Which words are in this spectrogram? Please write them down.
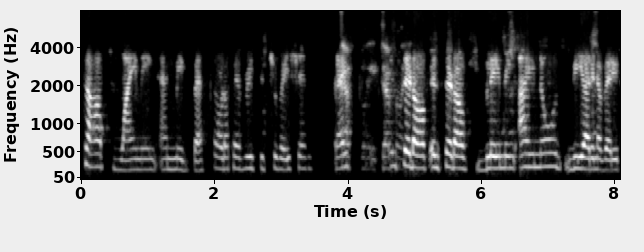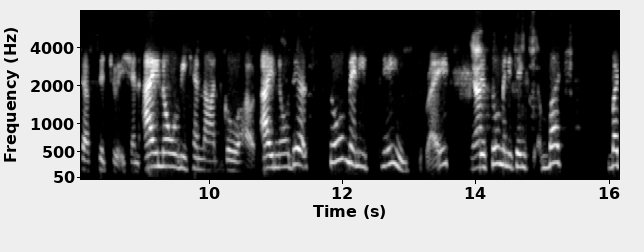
stop whining and make best out of every situation right definitely, definitely. instead of instead of blaming i know we are in a very tough situation i know we cannot go out i know there are so many things, right? Yeah. There's so many things, but but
